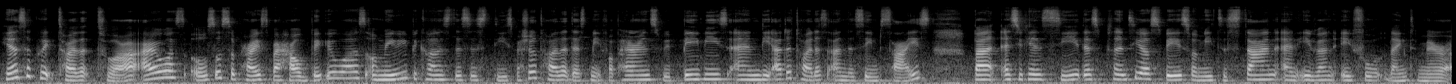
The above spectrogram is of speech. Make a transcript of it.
Here's a quick toilet tour. I was also surprised by how big it was or maybe because this is the special toilet that's made for parents with babies and the other toilets are the same size. But as you can see, there's plenty of space for me to stand and even a full-length mirror.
